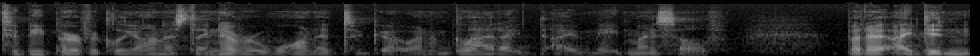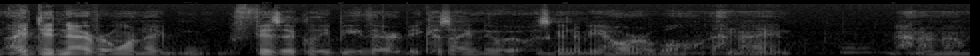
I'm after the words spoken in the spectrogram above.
to be perfectly honest, I never wanted to go, and I'm glad I, I made myself. But I, I didn't I didn't ever want to physically be there because I knew it was going to be horrible, and I I don't know,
